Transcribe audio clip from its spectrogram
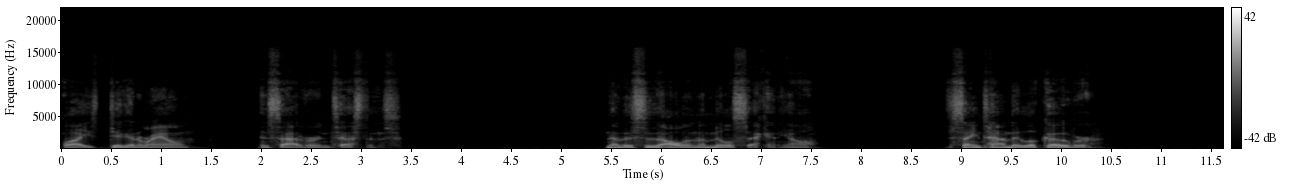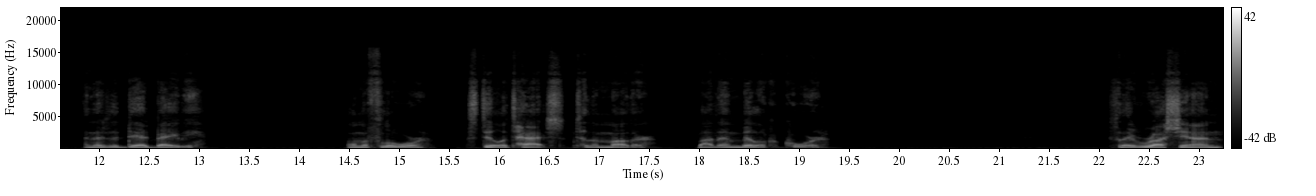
While he's digging around inside of her intestines. Now, this is all in a millisecond, y'all. At the same time, they look over, and there's a dead baby on the floor, still attached to the mother by the umbilical cord. So they rush in,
